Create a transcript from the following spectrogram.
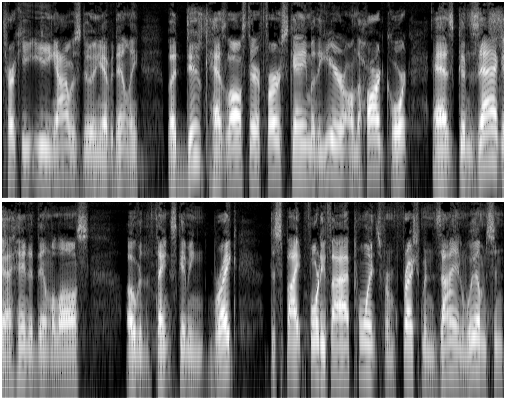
turkey eating I was doing, evidently. But Duke has lost their first game of the year on the hard court as Gonzaga handed them a loss over the Thanksgiving break. Despite 45 points from freshman Zion Williamson,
